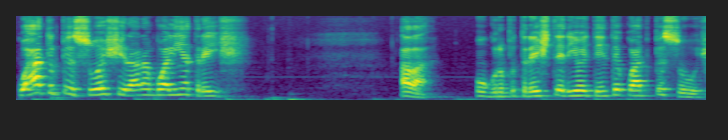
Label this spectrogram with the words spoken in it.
quatro pessoas tiraram a bolinha 3. Olha lá, o grupo 3 teria 84 pessoas.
